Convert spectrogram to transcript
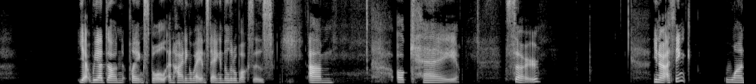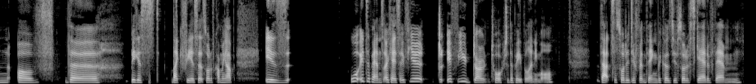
yeah we are done playing small and hiding away and staying in the little boxes. Um okay. So you know, I think one of the biggest like fears that's sort of coming up is well, it depends. Okay, so if you if you don't talk to the people anymore, that's a sort of different thing because you're sort of scared of them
